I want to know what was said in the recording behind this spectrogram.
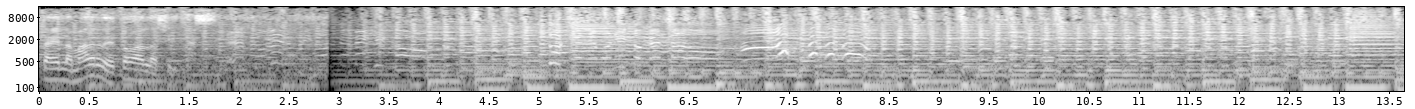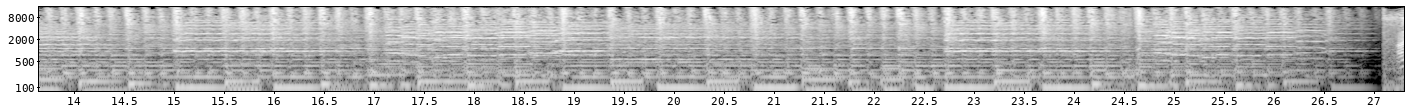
esta es la madre de todas las citas.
